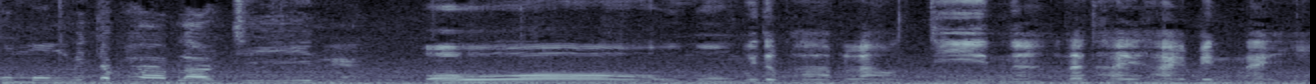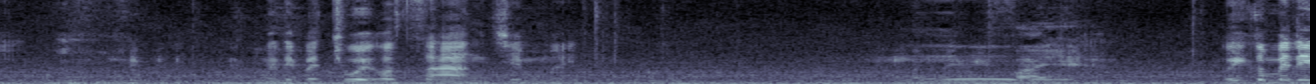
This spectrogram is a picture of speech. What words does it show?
อุโมงค์มิตรภาพลาวจีน โอ้อุโมงค์มิตรภาพลาวจีนนะ แล้วไทยหายเป็นไหน ไม่ได้ไปช่วยเขาสร้างใช่ไหมมันไม่มีไฟอะเอ้ยก็ไม่ได้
